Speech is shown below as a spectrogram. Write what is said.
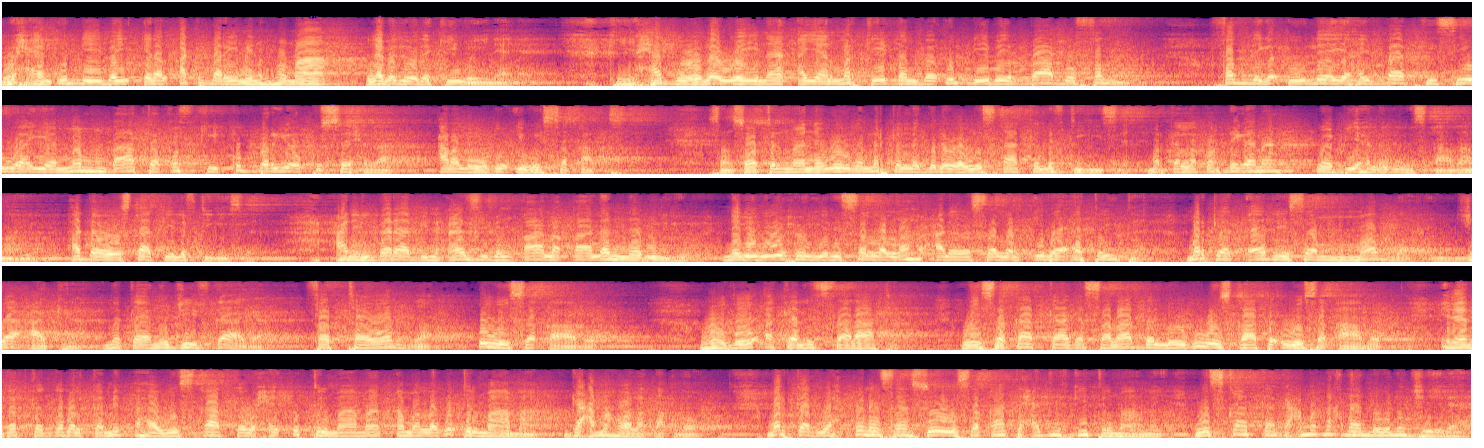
Waxaan u dhiibay ila alakbari minhumaa labadooda kii weynaa. Kii xaggooda weynaa ayaan markii dambe u dhiibay baabu fadl fadliga uu leeyahay baabkiisii waaye man baata qofkii ku baryoo ku seexda cala alwuduu'i waysaqaad saan soo tilmaannay wowga marka la godo waa waysqaadka laftigiisa. Marka la kordhigana waa biyaha lagu waysqaadanayo hadda waa waysqaadkii laftigiisa. Can ilbara bin caazibin qaala qaala alnabiyu nebigu wuxuu yidhi sala allahu calayh wasalam idaa atayta markaad aadaysa madjacaka makaanu jiifkaaga fatawada u weyse wuduu'aka lisalaati waysaqaadkaaga salaadda loogu weysqaato u weyse idan dadka gobol ka mid ahaa weysqaadka waxay u tilmaamaan ama lagu tilmaamaa gacmahoo la dhaqdo. Markaad wax cunaysaan soo weysaqaata xadiidkii tilmaamay weysqaadka gacmo dhaqdaa loola jeedaa.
